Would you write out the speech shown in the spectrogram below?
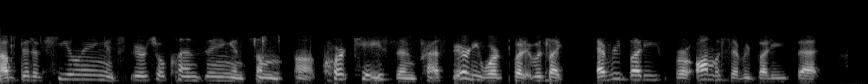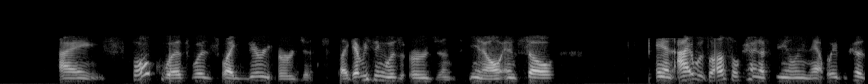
a bit of healing and spiritual cleansing and some uh, court case and prosperity work, but it was like everybody or almost everybody that I spoke with was like very urgent. Like everything was urgent, you know, and so and I was also kind of feeling that way because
